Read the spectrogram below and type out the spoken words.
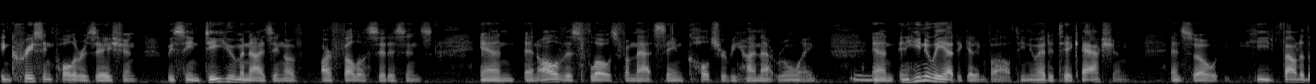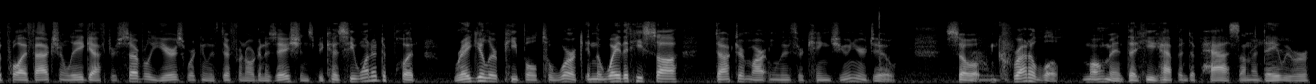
increasing polarization. We've seen dehumanizing of our fellow citizens, and and all of this flows from that same culture behind that ruling. Mm. And and he knew he had to get involved. He knew he had to take action. And so he founded the Pro Life Action League after several years working with different organizations because he wanted to put regular people to work in the way that he saw Dr. Martin Luther King Jr. do. So Wow. incredible moment that he happened to pass on the day we were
